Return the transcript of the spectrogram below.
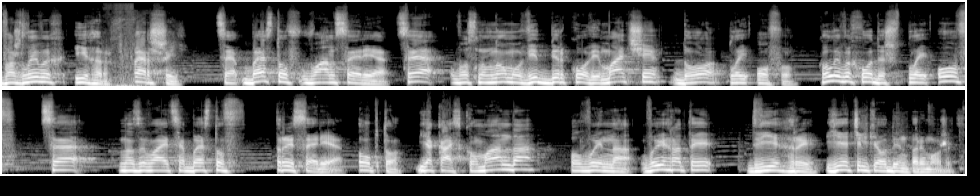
важливих ігор. Перший це Best of One серія. Це в основному відбіркові матчі до плей-оффу. Коли виходиш в плей-офф, це називається Best of 3 серія. Тобто якась команда повинна виграти дві гри. Є тільки один переможець.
